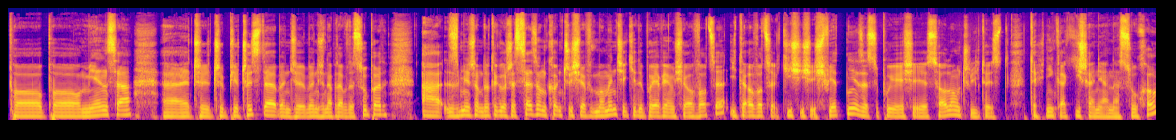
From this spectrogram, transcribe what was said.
po, po mięsa czy, czy pieczyste. Będzie, będzie naprawdę super. A zmierzam do tego, że sezon kończy się w momencie, kiedy pojawiają się owoce i te owoce kisi się świetnie, zasypuje się je solą, czyli to jest technika kiszenia na sucho.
